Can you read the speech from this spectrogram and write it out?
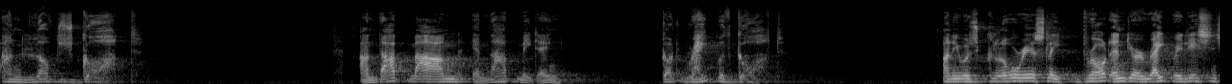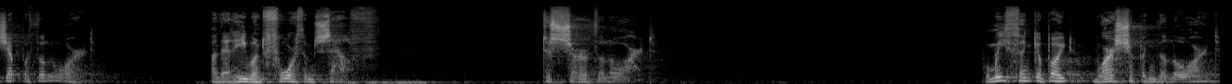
and loves God. And that man in that meeting got right with God. And he was gloriously brought into a right relationship with the Lord. And then he went forth himself to serve the Lord. When we think about worshipping the Lord,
